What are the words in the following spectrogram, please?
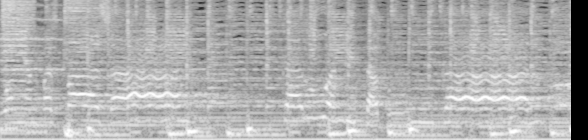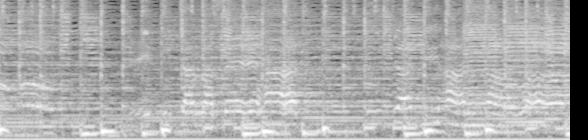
Uang yang pas-pasan Karuan ditabungkan. Itu cara sehat Untuk jadi hartawan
